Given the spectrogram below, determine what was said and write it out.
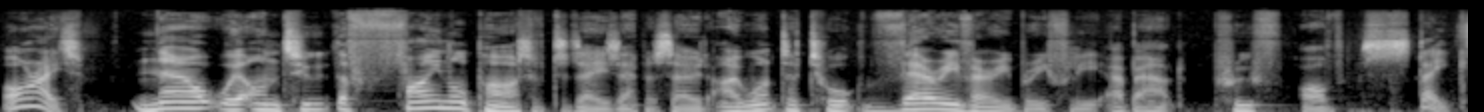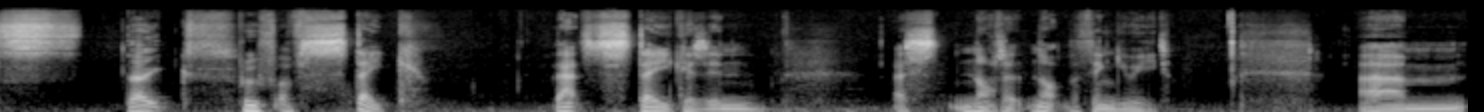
All right. Now we're on to the final part of today's episode. I want to talk very, very briefly about proof of stake. Stakes. Proof of stake. That's stake as in a not a, not the thing you eat. Um,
